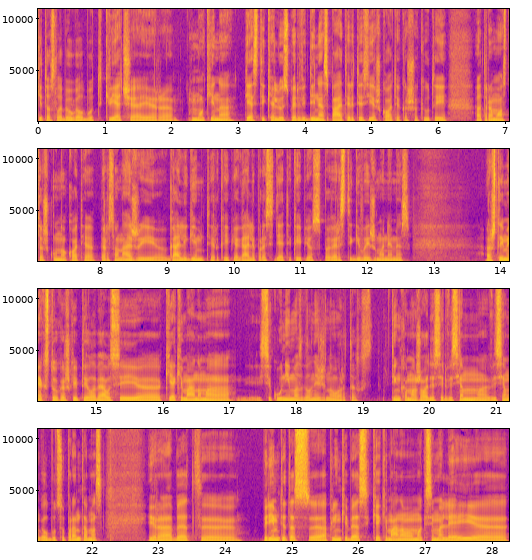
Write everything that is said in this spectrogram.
Kitos labiau galbūt kviečia ir mokina tiesti kelius per vidinės patirtis, ieškoti kažkokių tai atramos taškų, nuo ko tie personažai gali gimti ir kaip jie gali prasidėti, kaip juos paversti gyvai žmonėmis. Aš tai mėgstu kažkaip tai labiausiai, e, kiek įmanoma, įsikūnymas, gal nežinau, ar tas tinkamas žodis ir visiems visiem galbūt suprantamas yra, bet e, priimti tas aplinkybės, kiek įmanoma maksimaliai, e,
